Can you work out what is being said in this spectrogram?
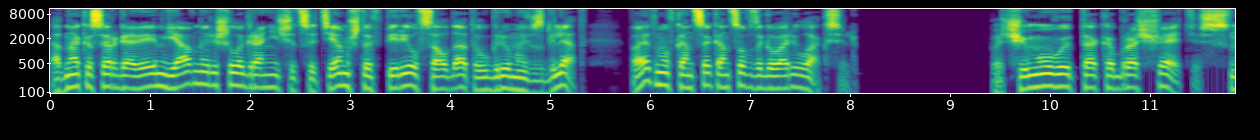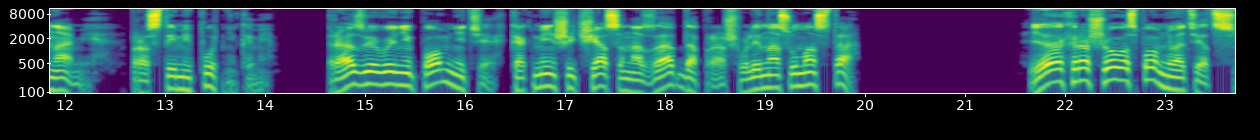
Однако сэр Гавейн явно решил ограничиться тем, что вперил в солдата угрюмый взгляд, поэтому в конце концов заговорил Аксель. «Почему вы так обращаетесь с нами, простыми путниками? Разве вы не помните, как меньше часа назад допрашивали нас у моста?» «Я хорошо вас помню, отец.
